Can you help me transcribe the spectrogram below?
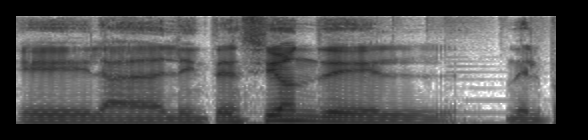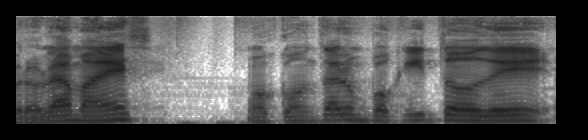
eh, la, la intención del, del programa es como contar un poquito de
